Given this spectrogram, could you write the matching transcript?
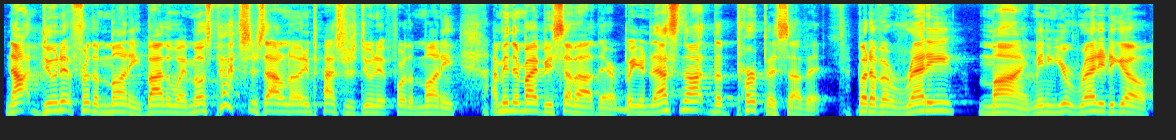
Not doing it for the money. By the way, most pastors, I don't know any pastors doing it for the money. I mean, there might be some out there, but that's not the purpose of it, but of a ready mind, meaning you're ready to go.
